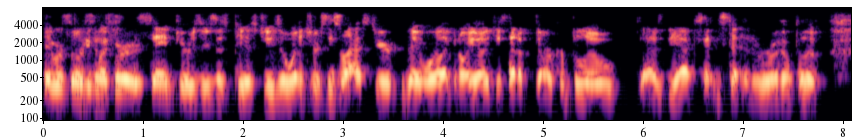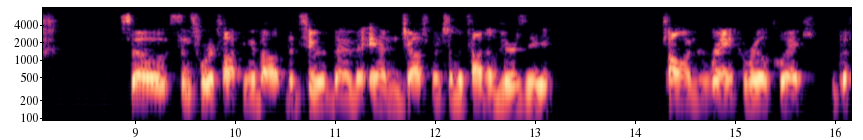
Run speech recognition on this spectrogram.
They were So pretty much we're- the same jerseys as PSG's away jerseys last year. They were like an all yellow, just had a darker blue as the accent instead of the royal blue. So since we're talking about the two of them and Josh mentioned the Tottenham jersey, Colin, rank real quick the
